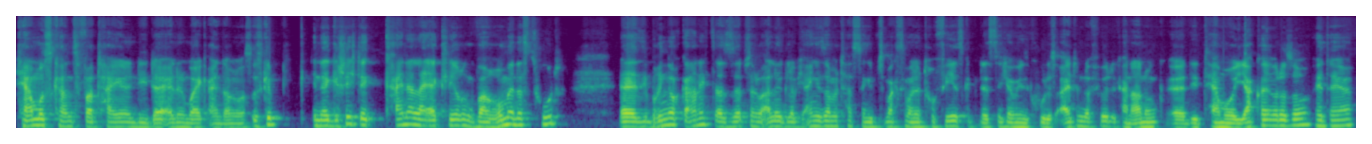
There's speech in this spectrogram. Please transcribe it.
Thermoskannen zu verteilen, die der Alan Wake einsammeln muss. Es gibt in der Geschichte keinerlei Erklärung, warum er das tut. Äh, sie bringen auch gar nichts. Also selbst wenn du alle, glaube ich, eingesammelt hast, dann gibt es maximal eine Trophäe. Es gibt jetzt nicht irgendwie ein cooles Item dafür, keine Ahnung, äh, die Thermojacke oder so hinterher,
